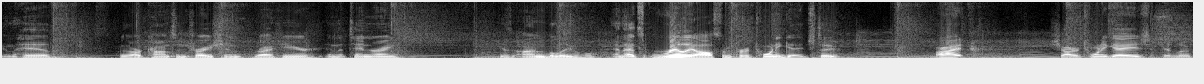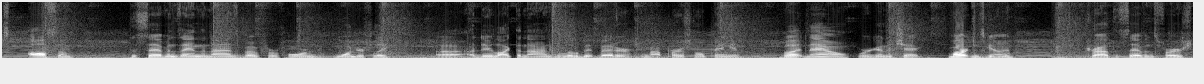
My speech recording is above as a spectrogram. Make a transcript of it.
and the head. With our concentration right here in the 10 ring is unbelievable. And that's really awesome for a 20 gauge too. All right, shot our 20 gauge, it looks awesome. The sevens and the nines both performed wonderfully. Uh, I do like the nines a little bit better in my personal opinion. But now we're gonna check Martin's gun. Try out the sevens first.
